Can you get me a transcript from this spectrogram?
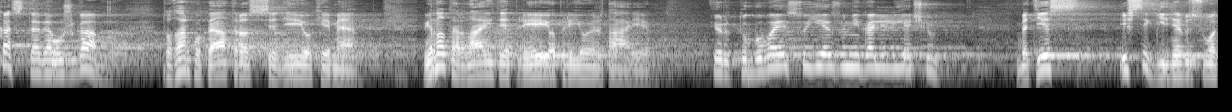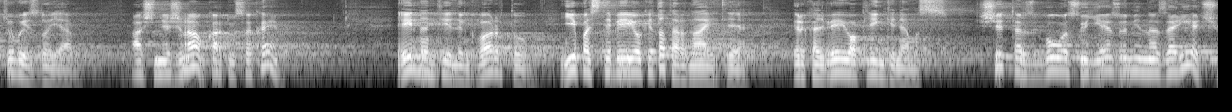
kas tave užgavo? Tuo tarpu Petras sėdėjo kieme. Viena tarnaitė priejo prie jo ir tarė. Ir tu buvai su Jėzumi Galiliečiu? Bet jis išsigynė visų akivaizdoje. Aš nežinau, ką tu sakai. Einantį link vartų, jį pastebėjo kita tarnaitė ir kalbėjo aplinkiniams. Šitas buvo su Jėzumi Nazariečiu.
